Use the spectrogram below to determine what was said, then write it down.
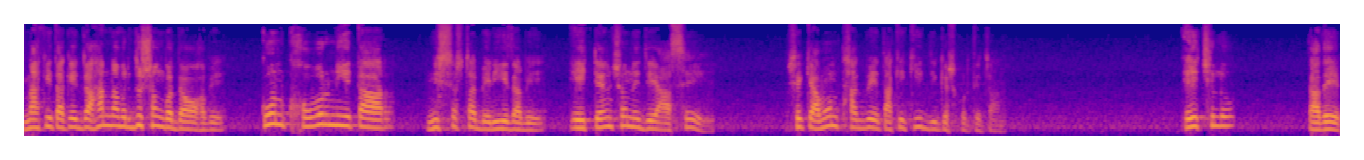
নাকি তাকে জাহান নামের দুঃসংবাদ দেওয়া হবে? কোন খবর নিয়ে তার নিঃশ্বাসটা বেরিয়ে যাবে? এই টেনশনে যে আছে, সে কেমন থাকবে, তাকে কি জিজ্ঞেস করতে চান? এই ছিল তাদের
